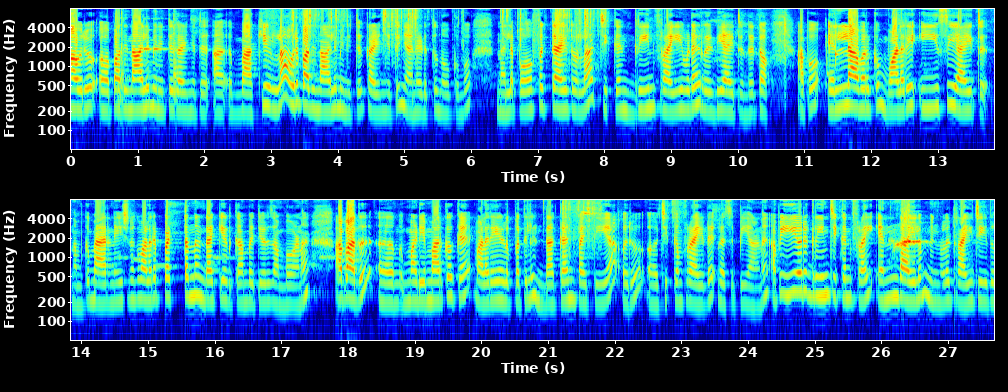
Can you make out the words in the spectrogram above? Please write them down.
ആ ഒരു പതിനാല് മിനിറ്റ് കഴിഞ്ഞിട്ട് ബാക്കിയുള്ള ഒരു പതിനാല് മിനിറ്റ് കഴിഞ്ഞിട്ട് ഞാൻ എടുത്ത് നോക്കുമ്പോൾ നല്ല പെർഫെക്റ്റ് ആയിട്ടുള്ള ചിക്കൻ ഗ്രീൻ ഫ്രൈ ഇവിടെ റെഡി ആയിട്ടുണ്ട് കേട്ടോ അപ്പോൾ എല്ലാവർക്കും വളരെ ഈസി ആയിട്ട് നമുക്ക് മാരിനേഷനൊക്കെ വളരെ പെട്ടെന്ന് ഉണ്ടാക്കിയെടുക്കാൻ പറ്റിയ ഒരു സംഭവമാണ്. അപ്പോൾ അത് മടിയന്മാർക്കൊക്കെ വളരെ എളുപ്പത്തിൽ ഉണ്ടാക്കാൻ പറ്റിയ ഒരു ചിക്കൻ ഫ്രൈയുടെ റെസിപ്പിയാണ് അപ്പോൾ ഈ ഒരു ഗ്രീൻ ചിക്കൻ ഫ്രൈ എന്തായാലും നിങ്ങൾ ട്രൈ ചെയ്ത്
